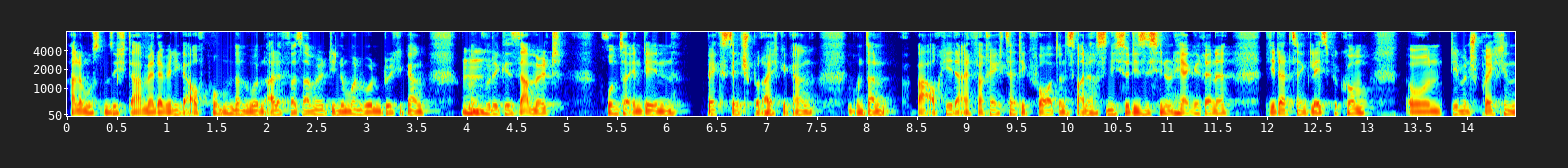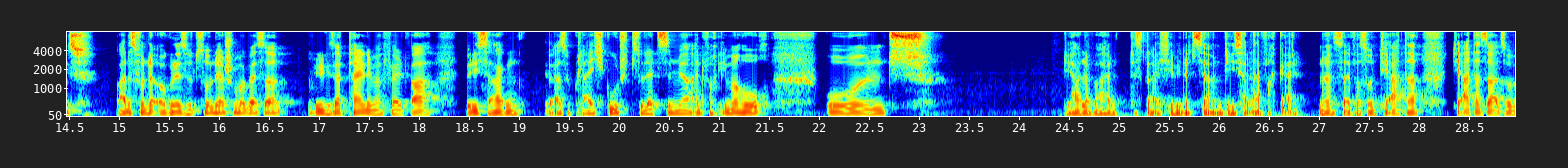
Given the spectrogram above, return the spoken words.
Alle mussten sich da mehr oder weniger aufpumpen, dann wurden alle versammelt, die Nummern wurden durchgegangen und mm. dann wurde gesammelt runter in den Backstage-Bereich gegangen und dann war auch jeder einfach rechtzeitig vor Ort und es war nicht so dieses Hin- und Hergerenne. Jeder hat sein Gläs bekommen und dementsprechend war das von der Organisation her schon mal besser. Wie gesagt, Teilnehmerfeld war, würde ich sagen, also gleich gut zuletzt im Jahr, einfach immer hoch und die Halle war halt das gleiche wie letztes Jahr und die ist halt einfach geil. Ne? Es ist einfach so ein Theater, Theatersaal, so,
